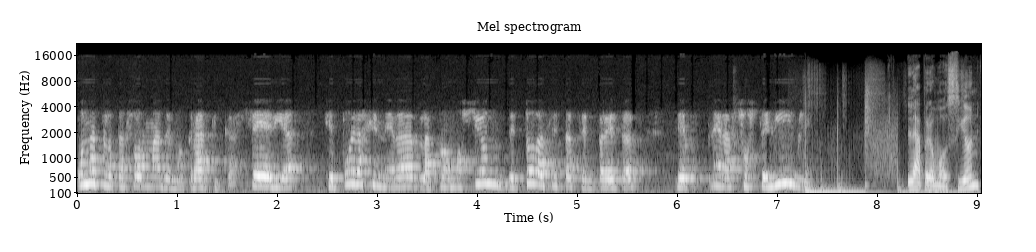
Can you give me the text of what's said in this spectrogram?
una plataforma democrática, seria, que pueda generar la promoción de todas estas empresas de manera sostenible. La promoción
